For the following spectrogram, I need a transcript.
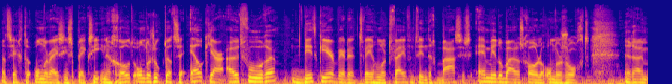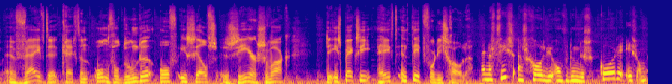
Dat zegt de onderwijsinspectie in een groot onderzoek dat ze elk jaar uitvoeren. Dit keer werden 225 basis- en middelbare scholen onderzocht. Ruim een vijfde krijgt een onvoldoende of is zelfs zeer zwak. De inspectie heeft een tip voor die scholen. Mijn advies aan scholen die onvoldoende scoren is om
